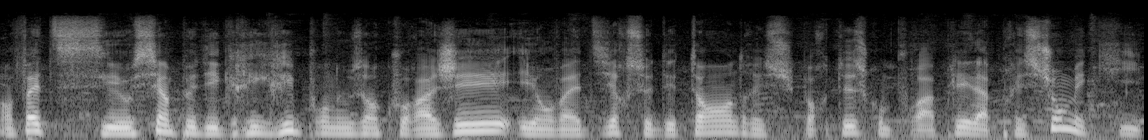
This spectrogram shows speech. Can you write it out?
En fait, c'est aussi un peu des gris-gris pour nous encourager et on va dire se détendre et supporter ce qu'on pourrait appeler la pression, mais qui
